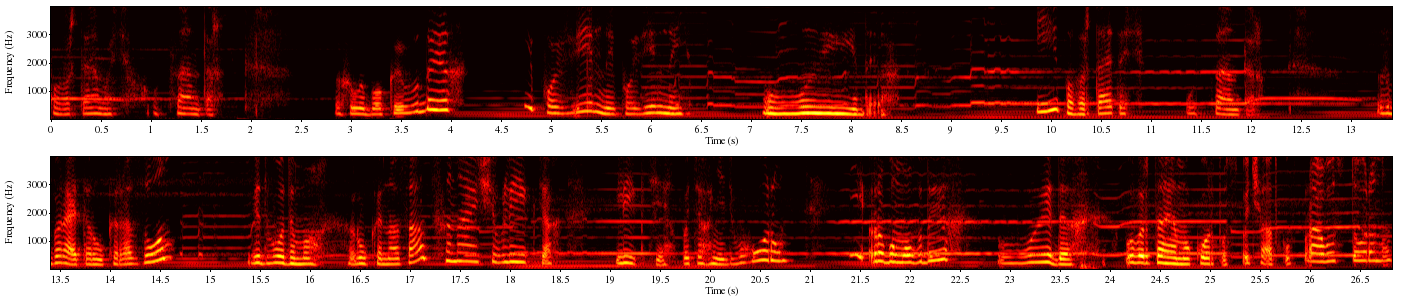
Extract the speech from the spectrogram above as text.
Повертаємось у центр. Глибокий вдих і повільний, повільний видих. І повертайтесь у центр. Збирайте руки разом, відводимо руки назад, схинаючи в ліктях, лікті потягніть вгору. І робимо вдих, видих. Повертаємо корпус спочатку в праву сторону,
